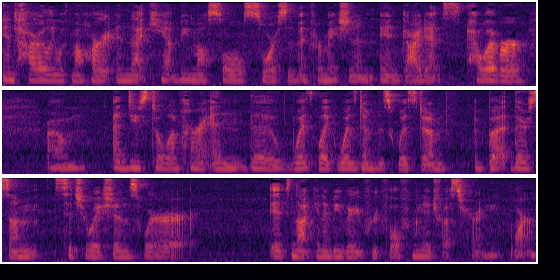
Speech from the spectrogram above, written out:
entirely with my heart, and that can't be my sole source of information and guidance. However, um, I do still love her, and the wis- like wisdom is wisdom. But there's some situations where it's not going to be very fruitful for me to trust her anymore,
